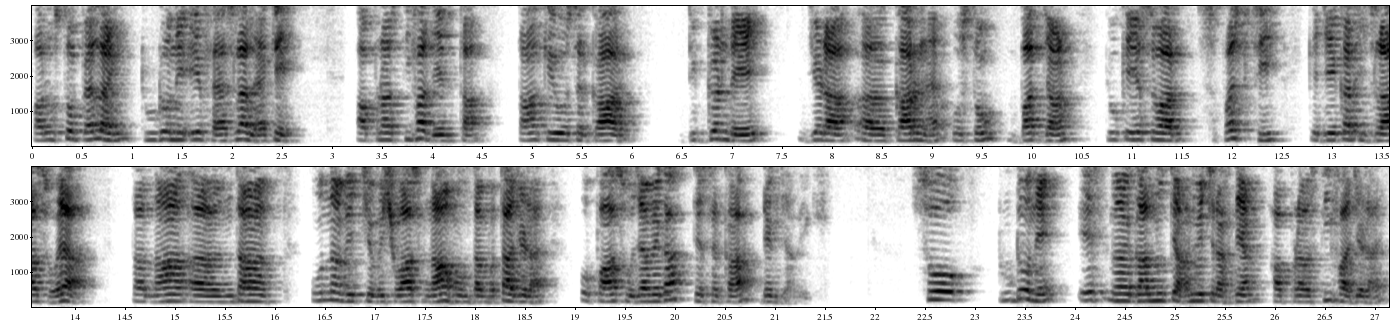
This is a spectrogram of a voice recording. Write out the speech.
ਪਰ ਉਸ ਤੋਂ ਪਹਿਲਾਂ ਹੀ ਟਰੂਡੋ ਨੇ ਇਹ ਫੈਸਲਾ ਲੈ ਕੇ ਆਪਣਾ ਅਸਤੀਫਾ ਦੇ ਦਿੱਤਾ ਤਾਂ ਕਿ ਉਹ ਸਰਕਾਰ ਡਿੱਗਣ ਦੇ ਜਿਹੜਾ ਕਾਰਨ ਹੈ ਉਸ ਤੋਂ ਬਚ ਜਾਣ, ਕਿਉਂਕਿ ਇਸ ਵਾਰ ਸਪਸ਼ਟ ਸੀ ਕਿ ਜੇਕਰ ਇਜਲਾਸ ਹੋਇਆ ਤਾਂ ਨਾ ਤਾਂ ਉਹਨਾਂ ਵਿੱਚ ਵਿਸ਼ਵਾਸ ਨਾ ਹੋਣ ਦਾ ਮਤਾ ਜਿਹੜਾ ਉਹ ਪਾਸ ਹੋ ਜਾਵੇਗਾ ਤੇ ਸਰਕਾਰ ਡਿੱਗ ਜਾਵੇਗੀ। ਸੋ ਟੂਡੋ ਨੇ ਇਸ ਗੱਲ ਨੂੰ ਧਿਆਨ ਵਿੱਚ ਰੱਖਦਿਆਂ ਆਪਣਾ ਅਸਤੀਫਾ ਜਿਹੜਾ ਹੈ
